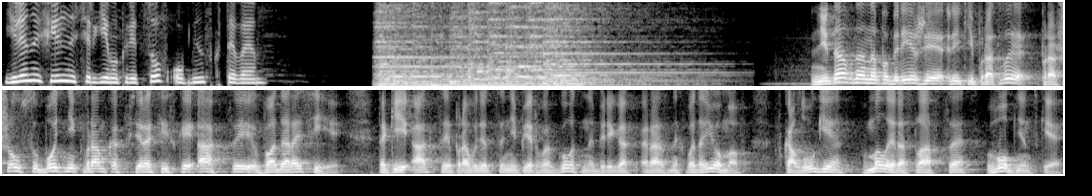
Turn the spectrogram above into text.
Елена Фильна, Сергей Мокрецов, Обнинск ТВ. Недавно на побережье реки Протвы прошел субботник в рамках всероссийской акции «Вода России». Такие акции проводятся не первый год на берегах разных водоемов – в Калуге, в Малоярославце, в Обнинске.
